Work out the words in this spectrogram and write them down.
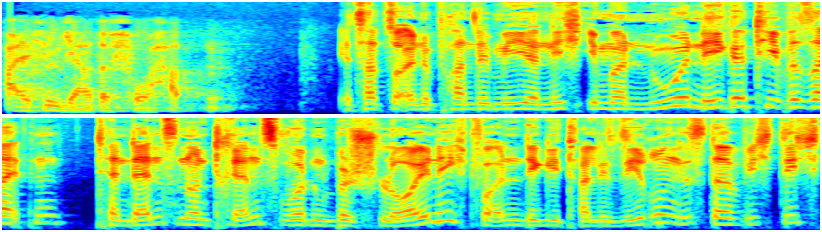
als im Jahr davor hatten. Jetzt hat so eine Pandemie ja nicht immer nur negative Seiten. Tendenzen und Trends wurden beschleunigt, vor allem Digitalisierung ist da wichtig.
